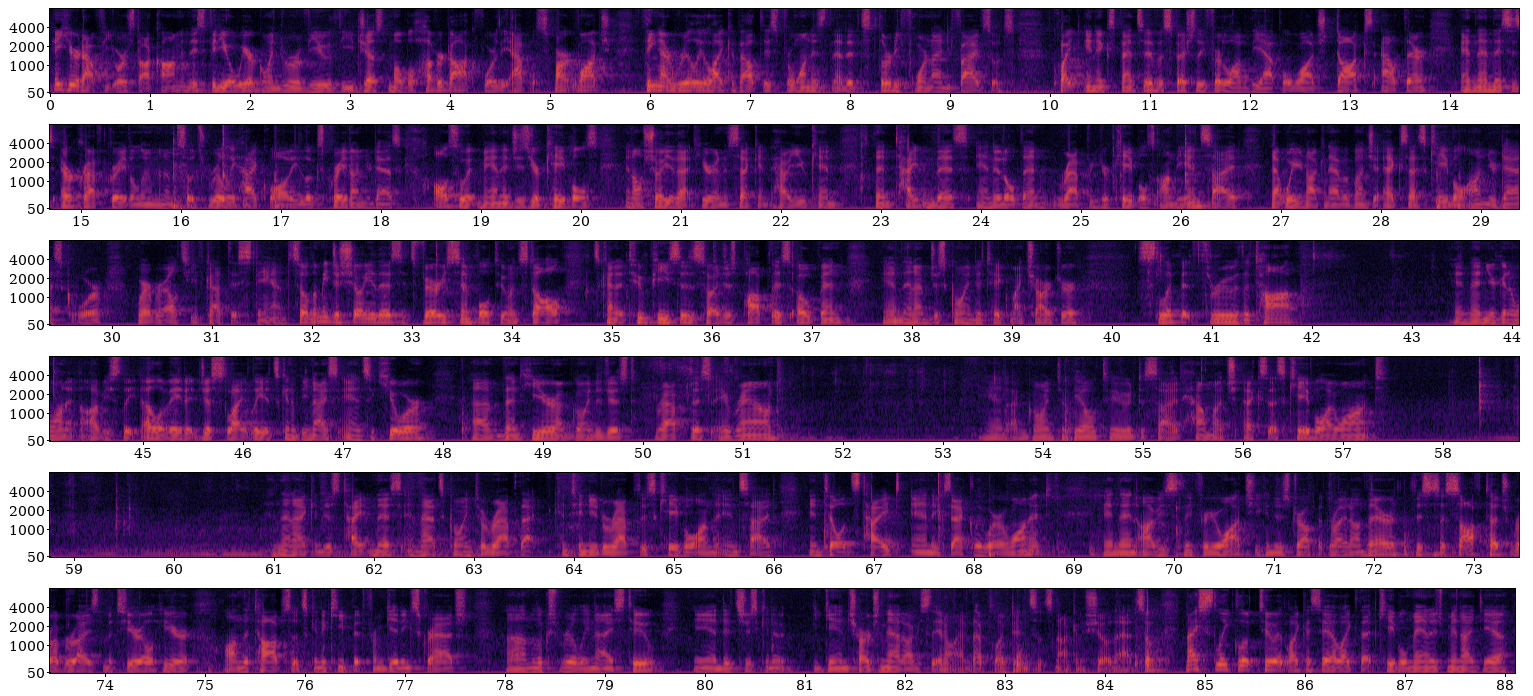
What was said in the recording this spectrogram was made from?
Hey, here at OutfitYours.com. In this video, we are going to review the Just Mobile Hover Dock for the Apple smartwatch. Thing I really like about this, for one, is that it's $34.95, so it's quite inexpensive, especially for a lot of the Apple Watch docks out there. And then this is aircraft grade aluminum, so it's really high quality, looks great on your desk. Also, it manages your cables, and I'll show you that here in a second, how you can then tighten this and it'll then wrap your cables on the inside. That way you're not gonna have a bunch of excess cable on your desk or wherever else you've got this stand. So let me just show you this. It's very simple to install. It's kind of two pieces. So I just pop this open and then I'm just going to take my charger, slip it through the top and then you're going to want to obviously elevate it just slightly. It's going to be nice and secure. Um, then here I'm going to just wrap this around and I'm going to be able to decide how much excess cable I want. And then I can just tighten this and that's going to wrap that continue to wrap this cable on the inside until it's tight and exactly where I want it. And then obviously for your watch you can just drop it right on there. This is a soft touch rubberized material here on the top so it's going to keep it from getting scratched. Um, looks really nice too. And it's just going to begin charging that. Obviously I don't have that plugged in so it's not going to show that. So nice sleek look to it. Like I say I like that cable management idea.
